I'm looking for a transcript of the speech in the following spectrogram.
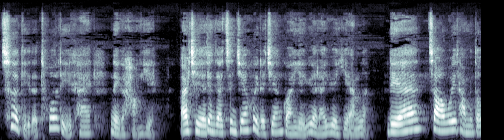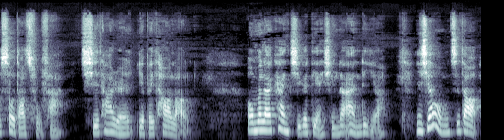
彻底的脱离开那个行业。而且现在证监会的监管也越来越严了，连赵薇他们都受到处罚，其他人也被套牢了。我们来看几个典型的案例啊。以前我们知道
